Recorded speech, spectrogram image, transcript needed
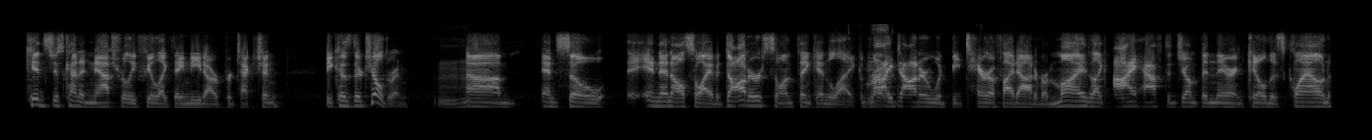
kids just kind of naturally feel like they need our protection because they're children. Mhm. Um and so and then also I have a daughter, so I'm thinking like my Right. daughter would be terrified out of her mind. Like I have to jump in there and kill this clown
